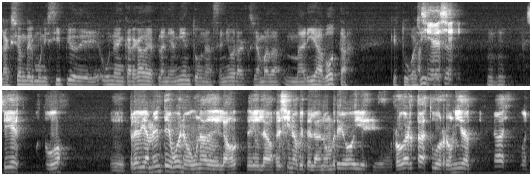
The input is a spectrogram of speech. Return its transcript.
la acción del municipio de una encargada de planeamiento, una señora llamada María Bota, que estuvo allí. Así es, sí. Sí, estuvo. Eh, previamente, bueno, una de los, de los vecinos que te la nombré hoy, eh, Roberta, estuvo reunida, bueno,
